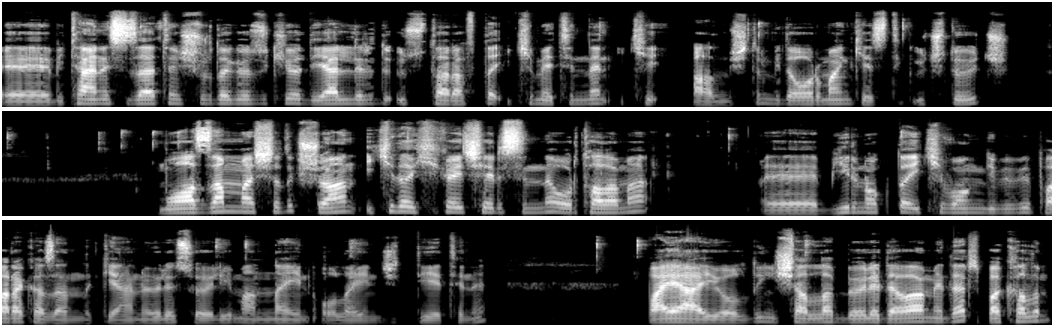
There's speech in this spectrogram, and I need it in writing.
Ee, bir tanesi zaten şurada gözüküyor. Diğerleri de üst tarafta 2 metinden 2 almıştım. Bir de orman kestik. 3'te 3. Muazzam başladık. Şu an 2 dakika içerisinde ortalama e, 1.2 won gibi bir para kazandık. Yani öyle söyleyeyim anlayın olayın ciddiyetini. Bayağı iyi oldu. İnşallah böyle devam eder. Bakalım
